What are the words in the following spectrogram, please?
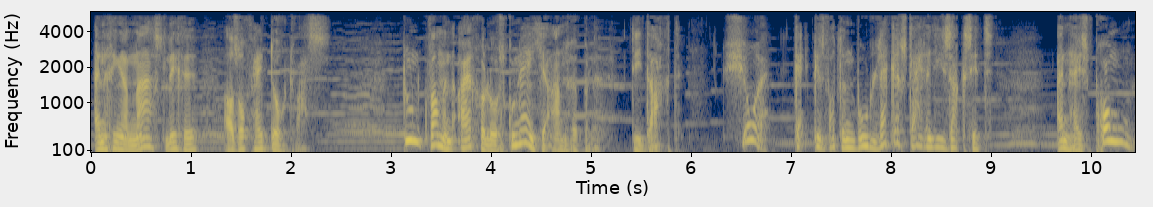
en ging ernaast liggen alsof hij dood was. Toen kwam een argeloos konijntje aanhuppelen. Die dacht, jongen, kijk eens wat een boel lekkers daar in die zak zit. En hij sprong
